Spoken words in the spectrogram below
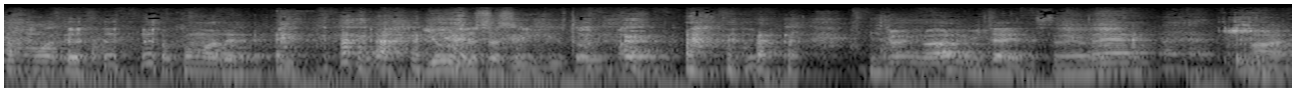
そこまでそこまで。で要所説に言うとまあ いろいろあるみたいですよね。は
